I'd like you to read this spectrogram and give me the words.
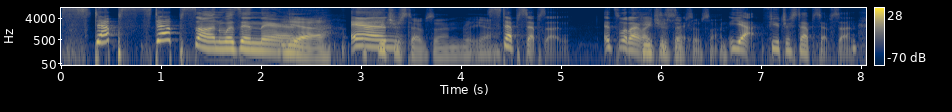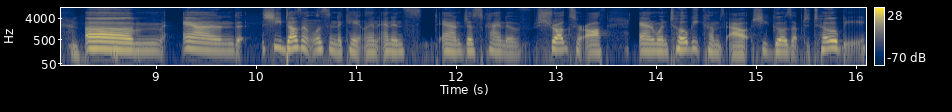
step stepson was in there. Yeah. And- future stepson, but yeah. step stepson. It's what I like Future to say. step stepson. Yeah, future step stepson. um, and she doesn't listen to Caitlin and ins- and just kind of shrugs her off. And when Toby comes out, she goes up to Toby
